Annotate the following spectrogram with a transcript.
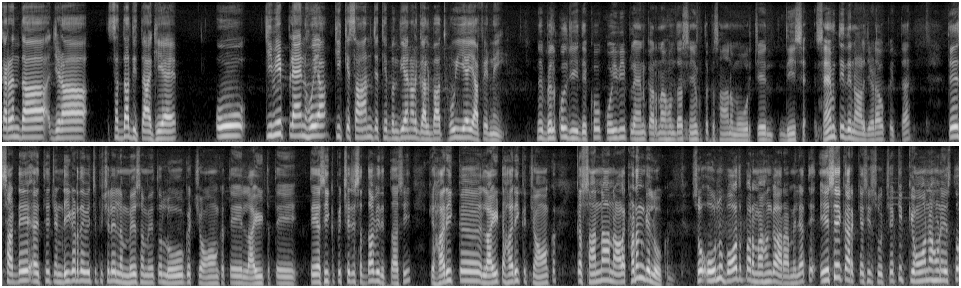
ਕਰਨ ਦਾ ਜਿਹੜਾ ਸੱਦਾ ਦਿੱਤਾ ਗਿਆ ਹੈ ਉਹ ਕਿਵੇਂ ਪਲਾਨ ਹੋਇਆ ਕਿ ਕਿਸਾਨ ਜਥੇਬੰਦੀਆਂ ਨਾਲ ਗੱਲਬਾਤ ਹੋਈ ਹੈ ਜਾਂ ਫਿਰ ਨਹੀਂ? ਨਹੀਂ, ਬਿਲਕੁਲ ਜੀ, ਦੇਖੋ, ਕੋਈ ਵੀ ਪਲਾਨ ਕਰਨਾ ਹੁੰਦਾ, ਸੰਯੁਕਤ ਕਿਸਾਨ ਮੋਰਚੇ ਦੀ ਸਹਿ- ਸਹਿਮਤੀ ਦੇ ਨਾਲ ਜਿਹੜਾ ਉਹ ਕੀਤਾ ਹੈ। ਤੇ ਸਾਡੇ ਇੱਥੇ ਚੰਡੀਗੜ੍ਹ ਦੇ ਵਿੱਚ ਪਿਛਲੇ ਲੰਬੇ ਸਮੇਂ ਤੋਂ ਲੋਕ ਚੌਂਕ ਤੇ ਲਾਈਟ ਤੇ ਤੇ ਅਸੀਂ ਇੱਕ ਪਿੱਛੇ ਜੇ ਸੱਦਾ ਵੀ ਦਿੱਤਾ ਸੀ ਕਿ ਹਰ ਇੱਕ ਲਾਈਟ, ਹਰ ਇੱਕ ਚੌਂਕ ਕਿਸਾਨਾਂ ਨਾਲ ਖੜਨਗੇ ਲੋਕ ਸੋ ਉਹਨੂੰ ਬਹੁਤ ਭਰਮਾ ਹੰਗਾਰਾ ਮਿਲਿਆ ਤੇ ਇਸੇ ਕਰਕੇ ਅਸੀਂ ਸੋਚਿਆ ਕਿ ਕਿਉਂ ਨਾ ਹੁਣ ਇਸ ਤੋਂ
